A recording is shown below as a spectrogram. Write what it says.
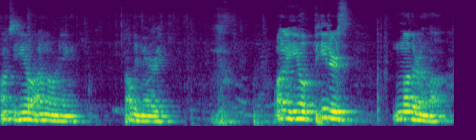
Why don't you heal? I don't know her name. Probably Mary. Why don't you heal Peter's mother in law?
